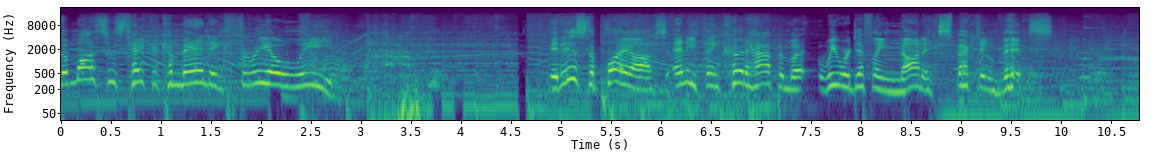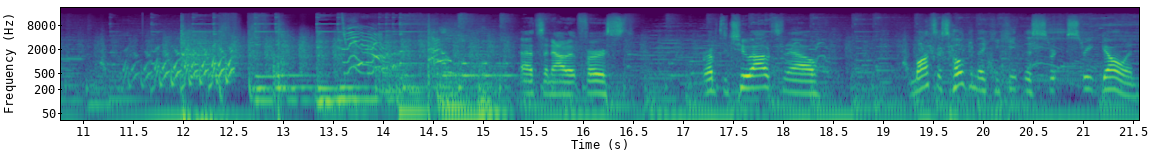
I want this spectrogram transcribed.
The monsters take a commanding 3-0 lead. It is the playoffs. Anything could happen, but we were definitely not expecting this. That's an out at first. We're up to two outs now. Monsters hoping they can keep this streak going.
